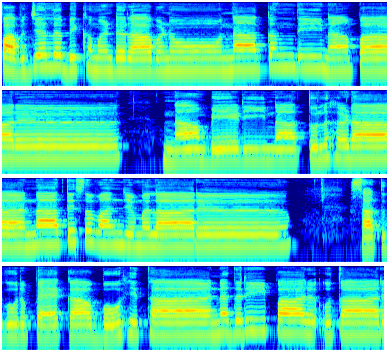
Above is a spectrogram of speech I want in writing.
ਭਵਜਲ ਬਿਖਮੰਡ ਰਾਵਣੋ, ਨਾ ਕੰਦੀ ਨਾ ਪਾਰ, ਨਾ ਬੇੜੀ ਨਾ ਤੁਲਹੜਾ, ਨਾ ਤਿਸ ਵੰਜ ਮਲਾਰ। ਸਤਗੁਰ ਪੈ ਕਾ ਬੋਹਿਥਾ ਨਦਰੀ ਪਾਰ ਉਤਾਰ।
